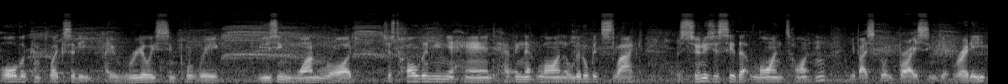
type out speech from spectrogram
all the complexity, a really simple rig, using one rod, just holding in your hand, having that line a little bit slack. As soon as you see that line tighten, you basically brace and get ready,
